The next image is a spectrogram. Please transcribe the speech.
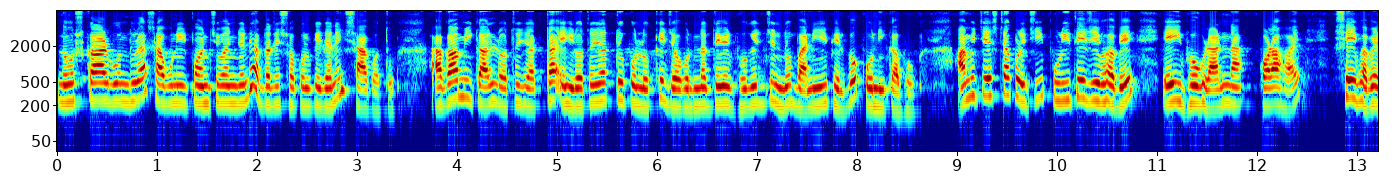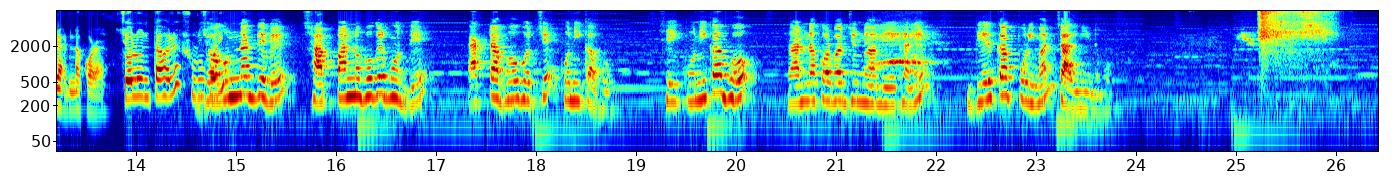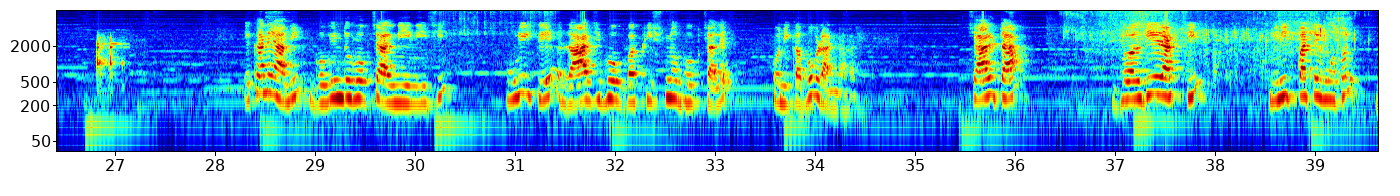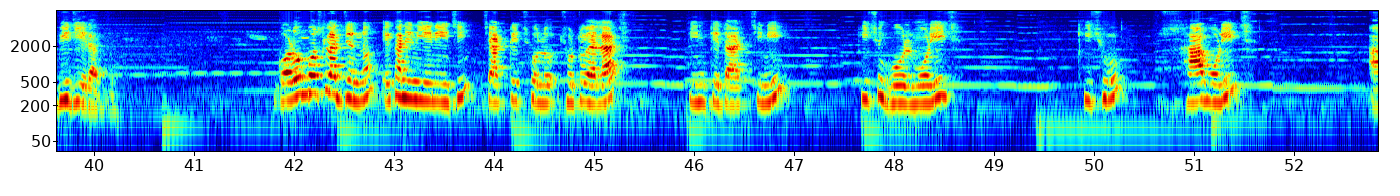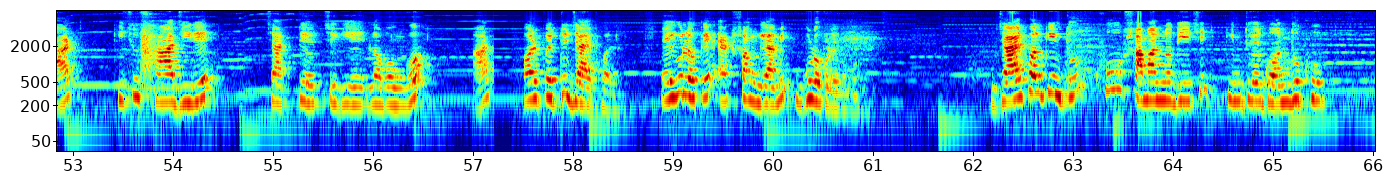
নমস্কার বন্ধুরা, শ্রাবণীর পঞ্চমাঞ্জনে আপনাদের সকলকে জানাই স্বাগত। আগামীকাল রথযাত্রা, এই রথযাত্রা উপলক্ষে জগন্নাথ দেবের ভোগের জন্য বানিয়ে ফেলব কণিকা ভোগ। আমি চেষ্টা করেছি পুরীতে যেভাবে এই ভোগ রান্না করা হয়, সেইভাবে রান্না করার। চলুন তাহলে শুরু জগন্নাথ দেবের ছাপ্পান্ন ভোগের মধ্যে একটা ভোগ হচ্ছে কণিকা ভোগ। সেই কণিকা ভোগ রান্না করবার জন্য আমি এখানে দেড় কাপ পরিমাণ চাল নিয়ে নেব। এখানে আমি গোবিন্দভোগ চাল নিয়ে নিয়েছি। পুরীতে রাজভোগ বা কৃষ্ণভোগ চালে কণিকা ভোগ রান্না হয়। চালটা জল দিয়ে রাখছি, মিনিট পাঁচের মতন ভিজিয়ে রাখব। গরম মশলার জন্য এখানে নিয়ে নিয়েছি চারটে ছোলো, ছোটো এলাচ, তিনটে দারচিনি, কিছু গোলমরিচ, কিছু সা মরিচ আর কিছু সা জিরে চারটে হচ্ছে গিয়ে লবঙ্গ। অল্প একটু জায়ফল। এগুলোকে একসঙ্গে আমি গুঁড়ো করে নেব। জায়ফল কিন্তু খুব সামান্য দিয়েছি, কিন্তু এর গন্ধ খুব,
